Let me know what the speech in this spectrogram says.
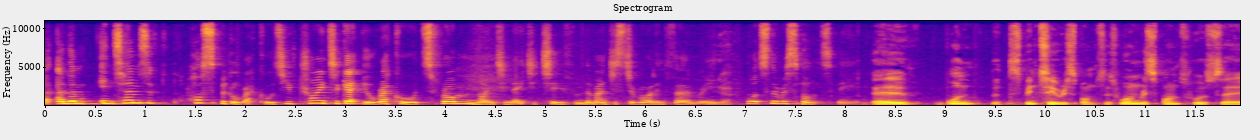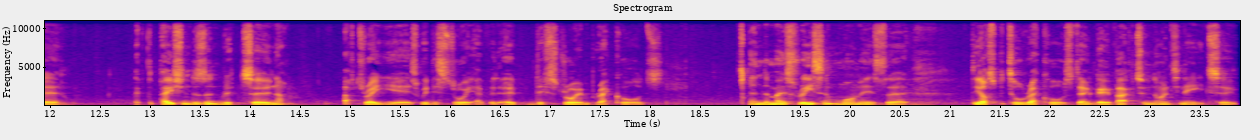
Yeah. Uh, and then in terms of hospital records, you've tried to get your records from 1982 from the Manchester Royal Infirmary. Yeah. What's the response been? Uh, one, there's been two responses. One response was uh, if the patient doesn't return after eight years, we destroy uh, destroy records. And the most recent one is uh, the hospital records don't go back to 1982.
